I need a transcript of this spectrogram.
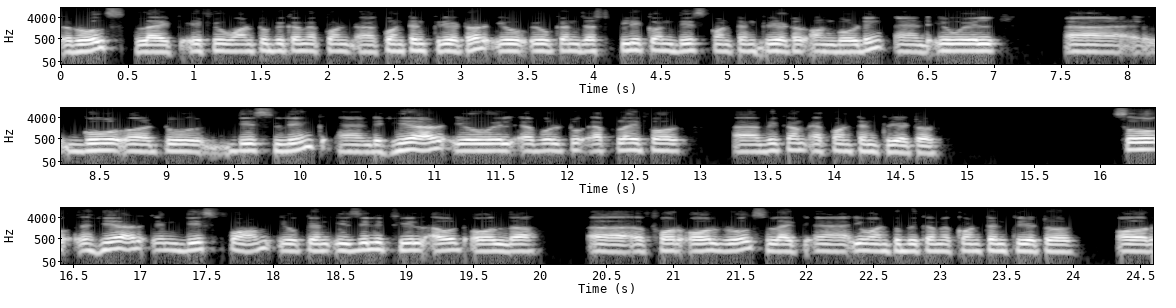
roles. Like if you want to become a con uh, content creator you you can just click on this content creator onboarding and you will uh, go uh, to this link and here you will able to apply for uh, become a content creator. So here in this form you can easily fill out all the uh, for all roles. Like uh, you want to become a content creator or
